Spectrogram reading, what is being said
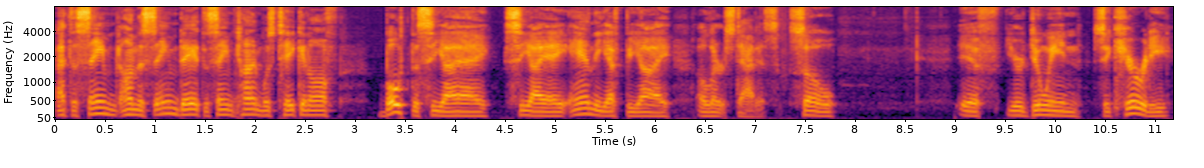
at the same on the same day at the same time, was taken off both the CIA, CIA and the FBI alert status. So, if you're doing security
